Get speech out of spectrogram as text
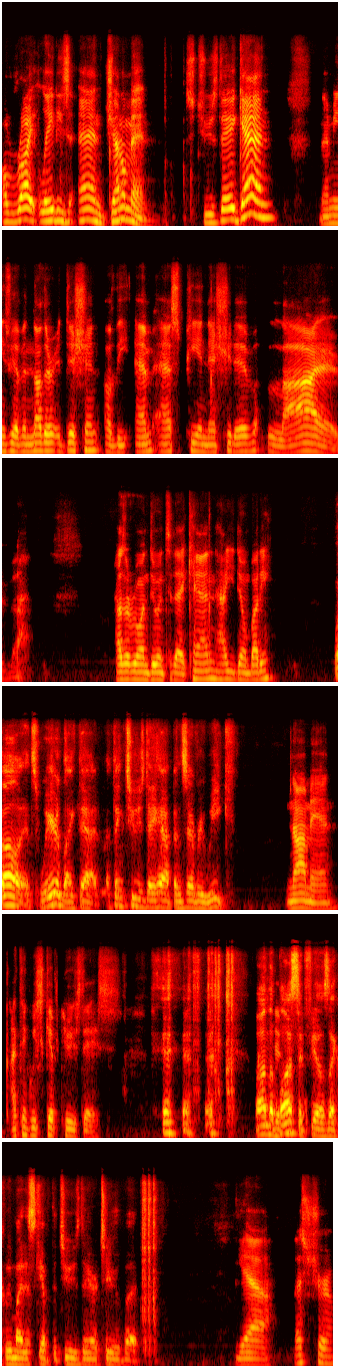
All right, ladies and gentlemen, it's Tuesday again. That means we have another edition of the MSP Initiative live. How's everyone doing today? Ken, how you doing, buddy? Well, it's weird like that. I think Tuesday happens every week. Nah, man. I think we skip Tuesdays. On the bus, it feels like we might have skipped the Tuesday or two, but yeah, that's true.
